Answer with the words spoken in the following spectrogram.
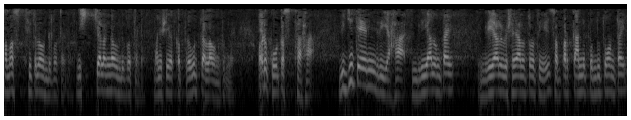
సమస్థితిలో ఉండిపోతాడు. నిశ్చలంగా ఉండిపోతాడు. మనిషి యొక్క ప్రవృత్తి అలా ఉంటుంది. వాడు కూటస్థ. విజితేంద్రియ. ఇంద్రియాలు ఉంటాయి ఇంద్రియాలు విషయాలతోటి సంపర్కాన్ని పొందుతూ ఉంటాయి.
